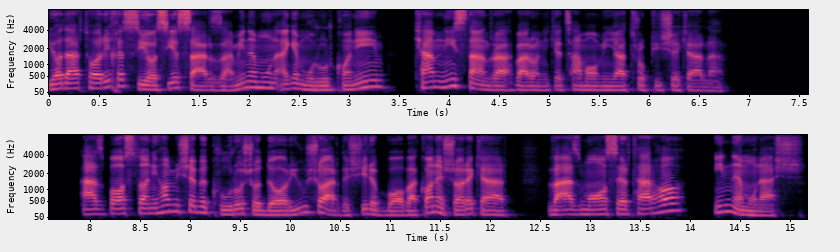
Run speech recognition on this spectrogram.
یا در تاریخ سیاسی سرزمینمون اگه مرور کنیم کم نیستند رهبرانی که تمامیت رو پیشه کردند. از باستانی ها میشه به کوروش و داریوش و اردشیر بابکان اشاره کرد و از معاصرترها این نمونش.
